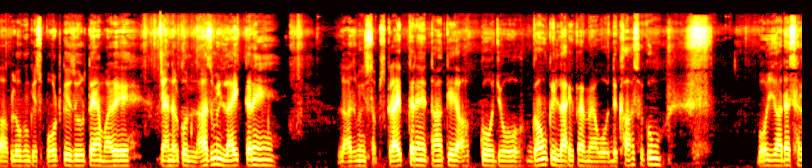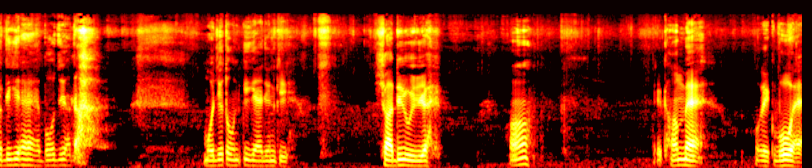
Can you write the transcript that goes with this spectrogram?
आप लोगों के सपोर्ट की ज़रूरत है। हमारे चैनल को लाजमी लाइक करें। लाजमी सब्सक्राइब करें ताकि आपको जो गाँव की लाइफ है, मैं वो दिखा सकूँ। बहुत ज़्यादा सर्दी है, बहुत ज़्यादा। मुझे तो उनकी है जिनकी शादी हुई है। हाँ। एक हम है और एक वो है।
